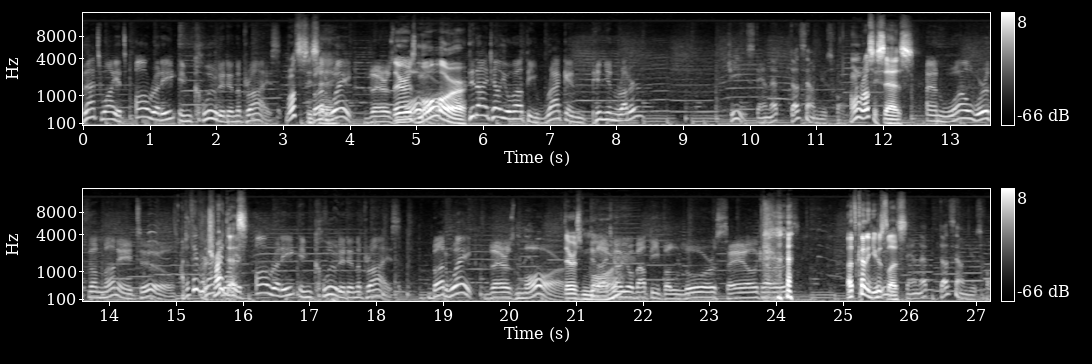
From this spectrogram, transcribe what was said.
That's why it's already included in the price. What's else does he but say? wait, there's There's more. more. Did I tell you about the rack and pinion rudder? Geez, Stan, that does sound useful. I wonder what else he says. And well worth the money, too. I don't think I've ever That's tried why this. It's already included in the price. But wait, there's more. There's more. Did I more? tell you about the velour sail covers? That's kind of useless. Geez, useless. Stan, that does sound useful.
